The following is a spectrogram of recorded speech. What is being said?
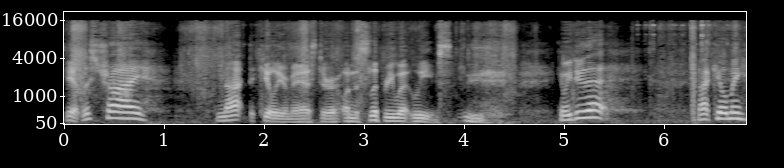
Yeah, let's try not to kill your master on the slippery wet leaves. Can we do that? Not kill me?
